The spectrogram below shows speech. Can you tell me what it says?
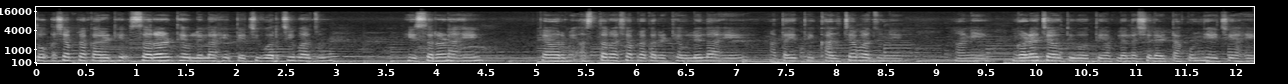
तो अशा प्रकारे ठे सरळ ठेवलेला आहे. त्याची वरची बाजू ही सरळ आहे. त्यावर मी अस्तर अशा प्रकारे ठेवलेलं आहे. आता इथे खालच्या बाजूने आणि गळ्याच्या अवतीभोवती आपल्याला शिलाई टाकून घ्यायची आहे.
